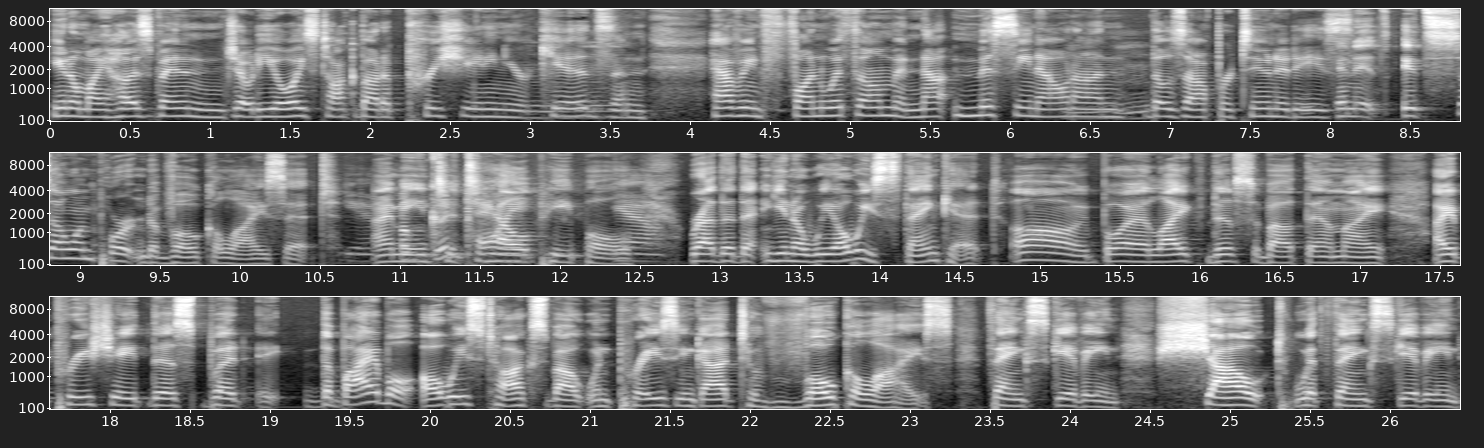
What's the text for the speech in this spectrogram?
you know, my husband and Jody you always talk about appreciating your mm-hmm. kids and having fun with them and not missing out on mm-hmm. those opportunities. And it's it's so important to vocalize it. I Oh, mean, to good tell people Yeah. rather than you know we always think it. Oh boy, I like this about them. I I appreciate this, but the Bible always talks about when praising God to vocalize thanksgiving, shout with thanksgiving,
